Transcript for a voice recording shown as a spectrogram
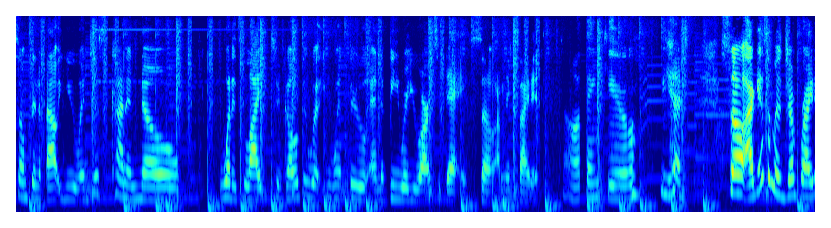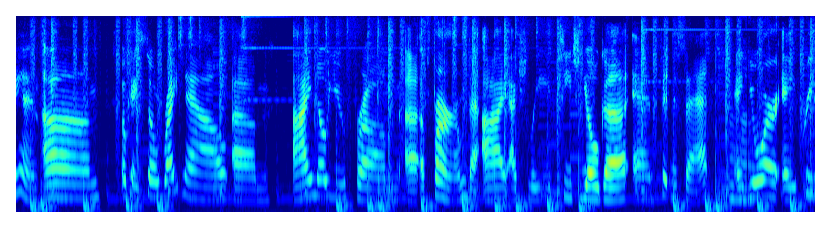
something about you and just kind of know what it's like to go through what you went through and to be where you are today. So I'm excited. Oh, thank you. Yes. So I guess I'm gonna jump right in. Um, okay, so right now, um, I know you from uh, a firm that I actually teach yoga and fitness at, mm-hmm. and you're a pre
